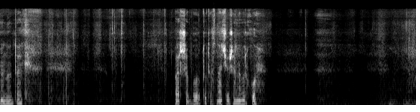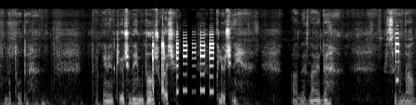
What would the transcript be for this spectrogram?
Ну так. Перше було тут, а значить вже наверху. Бо тут. Так, а він включений металошукач. Включений. Але не знаю де сигнал.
